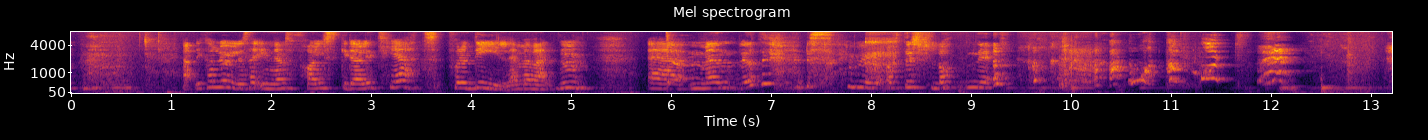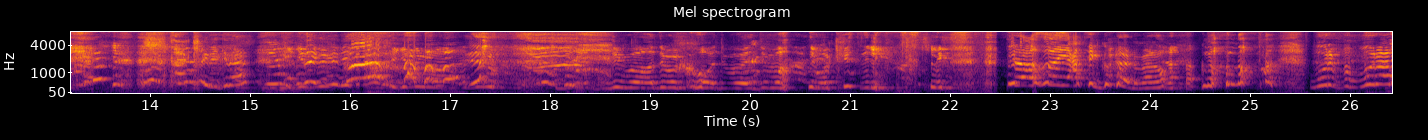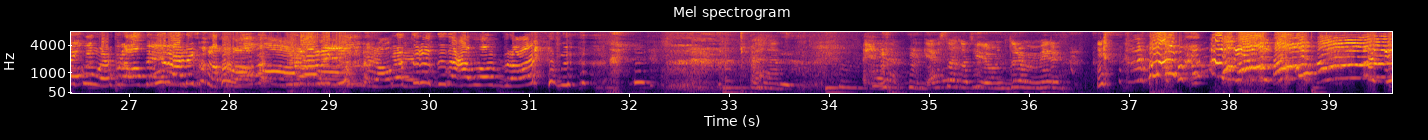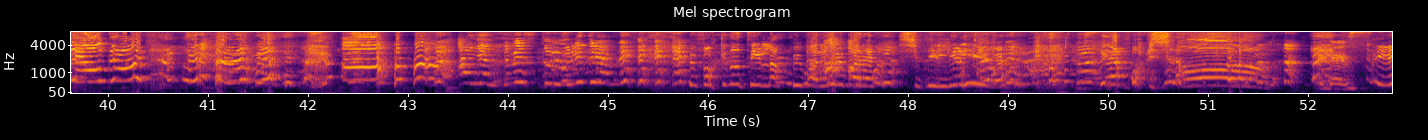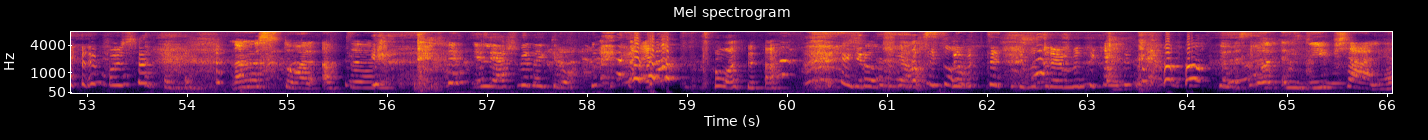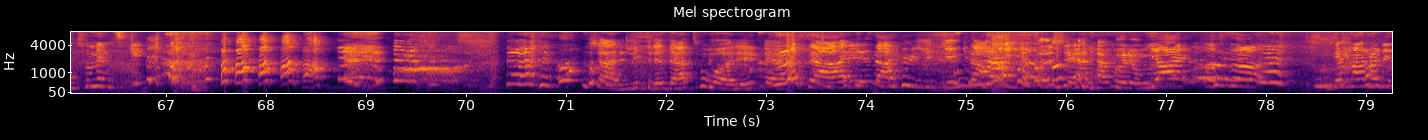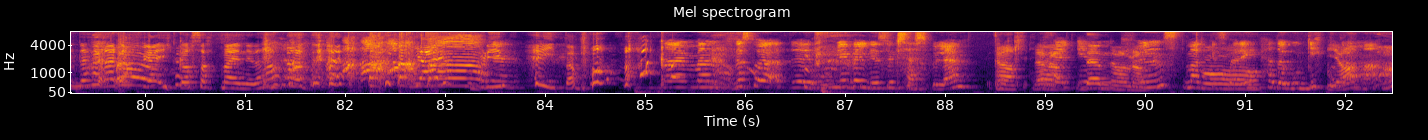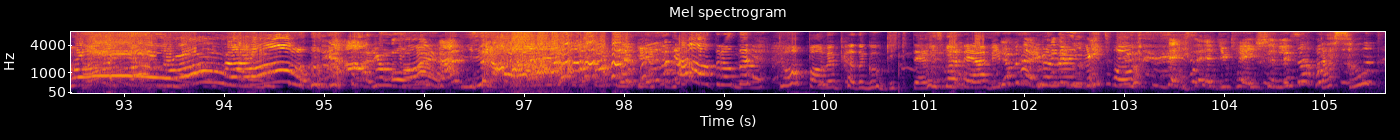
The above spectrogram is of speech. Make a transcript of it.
ja, De kan lulle seg inn i en falsk realitet for å deale med verden. Eh, men vet du, du blir ofte slått ned. Takler ikke det. Sikkert du må Du må Du må gå Du må, du må, du må kutte litt. Du, altså, jeg tenker å høre meg nå. nå, nå. Hvor, hvor er det gode? Hvor er det gode? Hvor er det gode? Jeg trodde det her var bra. Jeg snakka tidligere om drømmer. Det er alt jeg har. Ei jente med store drømmer! Hun får ikke noe til, da. Hun bare, hun bare spiller i huet. Se for seg. Ser det fortsatt. Nei, men det står at eh, Jeg ler så mye jeg gråter. Tårer. Jeg gråter, jeg også. Må tenke på drømmen til Kari. Det står en dyp kjærlighet for mennesker. Kjære lyttere, det er tårer. Det er, det er, det er hulking. Det er mye som skjer her på rommet. Jeg, altså det her, er, det her er derfor jeg ikke har satt meg inn i det her. Jeg blir høyta på. Nei, men det står at hun de blir veldig suksessfulle. Ja, det var bra. Innen Det var bra. kunst, markedsføring, pedagogikk og Ja. drama. Det er jo over! Ja! det- du hoppa over pedagogikk-delen, som er det jeg vil. Ja, men det er jo det på Sex education, liksom. Det er sant.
